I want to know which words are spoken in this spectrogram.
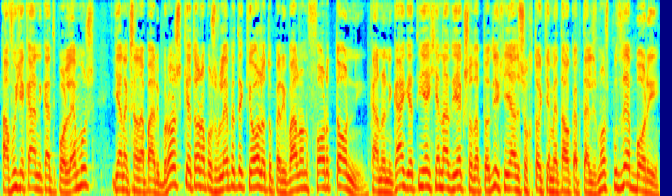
Αφού είχε κάνει κάτι πολέμους για να ξαναπάρει μπρος και τώρα όπως βλέπετε και όλο το περιβάλλον φορτώνει. Κανονικά γιατί έχει ένα αδιέξοδο από το 2008 και μετά ο καπιταλισμός που δεν μπορεί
